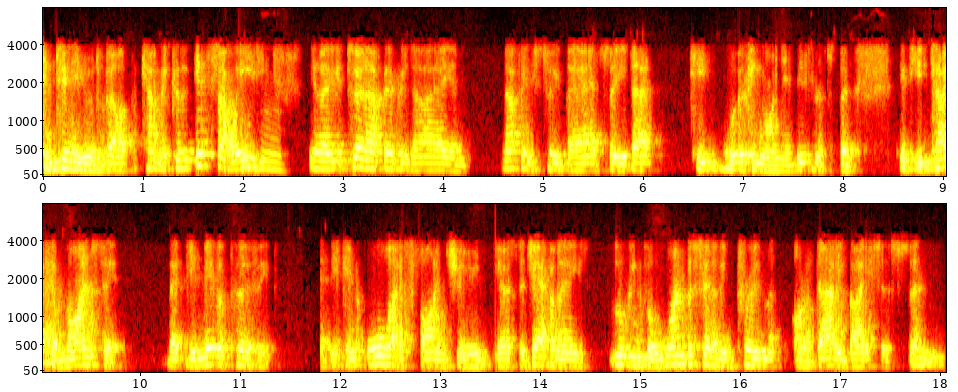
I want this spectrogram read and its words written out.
continue to develop the company because it gets so easy. Mm. You know, you turn up every day and nothing's too bad, so you don't keep working on your business. But if you take a mindset that you're never perfect, and you can always fine tune, you know, it's the Japanese looking for 1% of improvement on a daily basis, and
